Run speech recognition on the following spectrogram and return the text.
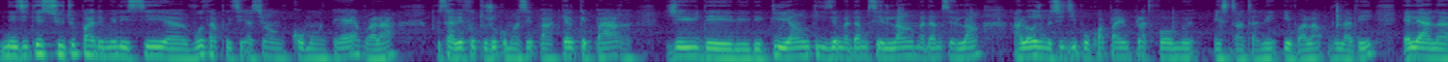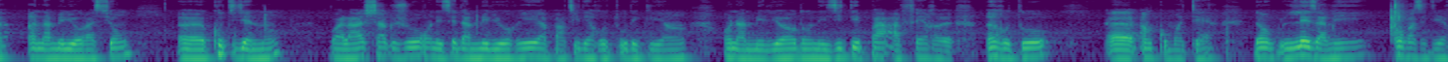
N'hésitez surtout pas de me laisser euh, vos appréciations en commentaire. Voilà. Vous savez, il faut toujours commencer par quelque part. J'ai eu des, clients qui disaient, Madame, c'est lent, Madame, c'est lent. Alors, je me suis dit, pourquoi pas une plateforme instantanée? Et voilà, vous l'avez. Elle est en, amélioration euh, quotidiennement. Voilà, chaque jour, on essaie d'améliorer à partir des retours des clients. On améliore, donc n'hésitez pas à faire euh, un retour euh, en commentaire. Donc, les amis, on va se dire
